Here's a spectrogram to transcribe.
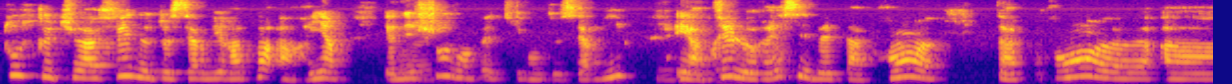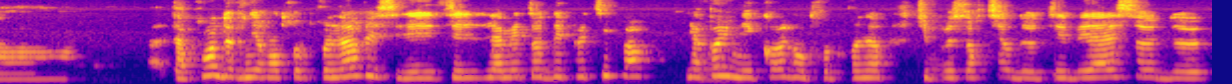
tout ce que tu as fait ne te servira pas à rien. Il y a des choses, en fait, qui vont te servir. Et après, le reste, eh ben, t'apprends, t'apprends euh, à devenir entrepreneur et c'est la méthode des petits pas. Il n'y a pas une école d'entrepreneur. Tu peux sortir de TBS, de,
